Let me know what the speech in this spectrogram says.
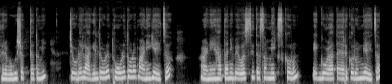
तर बघू शकता तुम्ही जेवढं लागेल तेवढं थोडं थोडं पाणी घ्यायचं आणि हाताने व्यवस्थित असं मिक्स करून एक गोळा तयार करून घ्यायचा.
